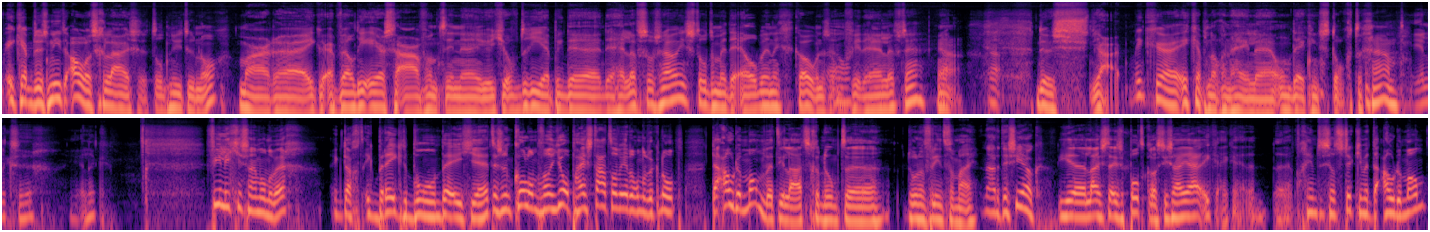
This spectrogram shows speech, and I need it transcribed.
ik heb dus niet alles geluisterd tot nu toe nog. Maar eh, ik heb wel die eerste avond in een uurtje of drie heb ik de, de helft of zo. Iets tot en met de L ben ik gekomen. Dat is ongeveer de helft, hè? Ja. Ja. Dus ja, ik, eh, ik heb nog een hele ontdekkingstocht te gaan. Heerlijk zeg, heerlijk. Vier liedjes zijn we onderweg. Ik dacht, ik breek de boel een beetje. Het is een column van Job. Hij staat alweer onder de knop. De oude man werd hij laatst genoemd eh, door een vriend van mij. Nou, dat is hij ook. Die eh, luistert deze podcast. Die zei, ja, ik, ik, eh, op een gegeven moment is dat stukje met de oude man.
